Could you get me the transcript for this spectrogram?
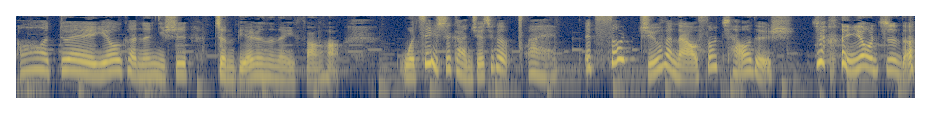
哦，对，也有可能你是整别人的那一方哈。我自己是感觉这个，哎，It's so juvenile, so childish，是很幼稚的。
